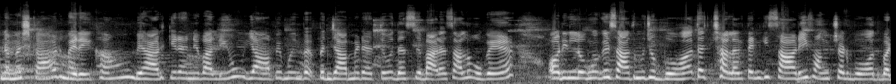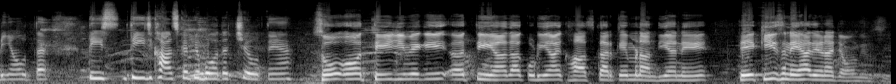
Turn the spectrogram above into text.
नमस्कार मैं रेखा हूँ बिहार की रहने वाली हूँ यहाँ पे मुझे पंजाब में रहते हुए 10 से 12 साल हो गए हैं और इन लोगों के साथ मुझे बहुत अच्छा लगता है इनकी सारी फंक्शन बहुत बढ़िया होता है तीज तीज खास करके बहुत अच्छे होते हैं ਸੋ ਉਹ ਤੀਜ ਜਿਵੇਂ ਕਿ ਅ, ਧੀਆਂ ਦਾ ਕੁੜੀਆਂ ਖਾਸ ਕਰਕੇ ਮਨਾਉਂਦੀਆਂ ਨੇ ਤੇ ਕੀ ਸੁਨੇਹਾ ਦੇਣਾ ਚਾਹੋਗੇ ਤੁਸੀਂ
